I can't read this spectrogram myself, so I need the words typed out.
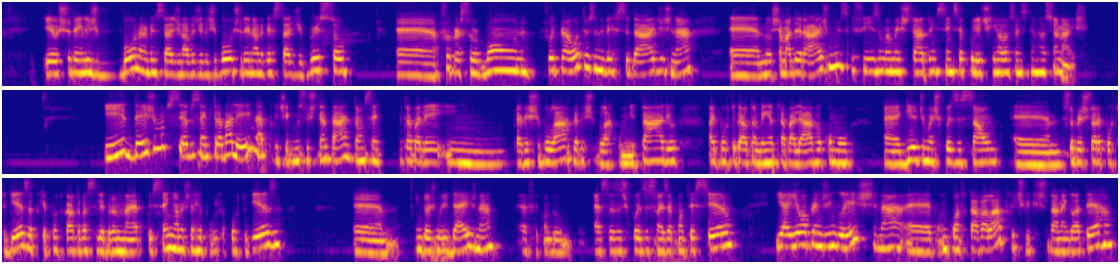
eu estudei em Lisboa, na Universidade Nova de Lisboa, estudei na Universidade de Bristol, é, fui para Sorbonne, fui para outras universidades, né, é, no chamado Erasmus, e fiz o meu mestrado em Ciência Política e Relações Internacionais. E desde muito cedo sempre trabalhei, né, porque tinha que me sustentar, então sempre trabalhei em pré-vestibular, pré-vestibular comunitário. Aí em Portugal também eu trabalhava como é, guia de uma exposição é, sobre a história portuguesa, porque Portugal estava celebrando na época os 100 anos da República Portuguesa, é, em 2010, né? É, foi quando essas exposições aconteceram. E aí eu aprendi inglês, né? É, enquanto estava lá, porque eu tive que estudar na Inglaterra.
